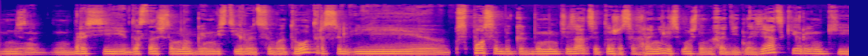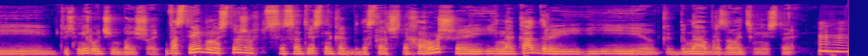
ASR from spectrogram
не знаю, в России достаточно много инвестируется в эту отрасль, и способы как бы монетизации тоже сохранились. Можно выходить на азиатские рынки, и, то есть мир очень большой. Востребованность тоже, соответственно, как бы достаточно хорошая и на кадры, и как бы на образовательные истории. Угу.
